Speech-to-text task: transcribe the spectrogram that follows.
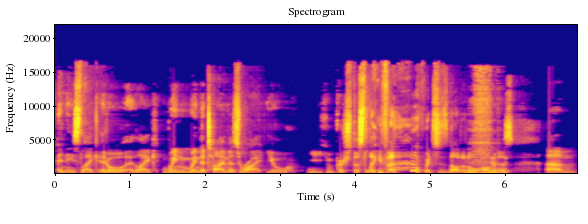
And he's like, it'll like when when the time is right, you'll you can push this lever, which is not at all ominous. Um,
